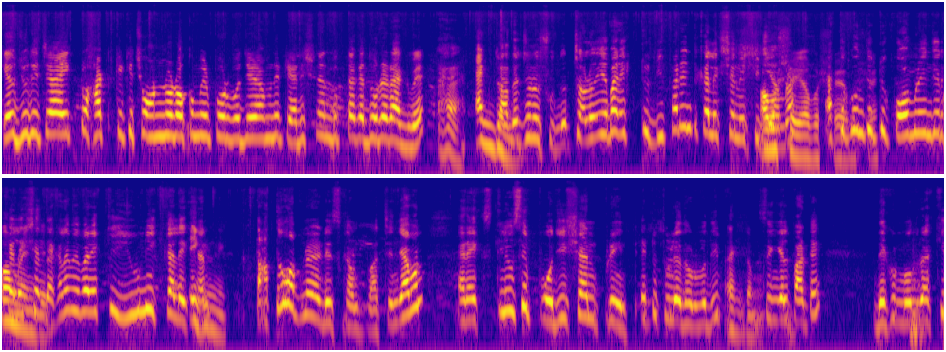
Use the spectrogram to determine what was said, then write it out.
কেউ যদি চায় একটু হাটকে কিছু অন্য রকমের পরবো যে আমাদের ট্র্যাডিশনাল লুকটাকে ধরে রাখবে হ্যাঁ একদম। তাদের জন্য সুন্দর। চলো এবার একটু ডিফারেন্ট কালেকশনে ফিরি আমরা। এতক্ষণ তো একটু কম রেঞ্জের কালেকশন। দেখালাম এবার একটু ইউনিক কালেকশন তাতেও আপনারা ডিসকাউন্ট পাচ্ছেন। যেমন একটা এক্সক্লুসিভ পজিশন প্রিন্ট একটু তুলে ধরবো দীপ একদম। সিঙ্গেল পার্টে দেখুন বন্ধুরা কি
